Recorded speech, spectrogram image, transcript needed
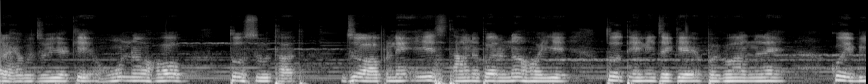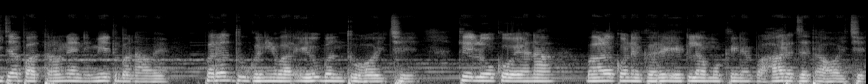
રહેવું જોઈએ કે હું ન હોવ તો શું થાત? જો આપણે એ સ્થાન પર ન હોઈએ, તો તેની જગ્યાએ ભગવાનને કોઈ બીજા પાત્રને નિમિત્ત બનાવે. પરંતુ ઘણીવાર એવું બનતું હોય છે કે લોકો એના બાળકોને ઘરે એકલા મૂકીને બહાર જતા હોય છે,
